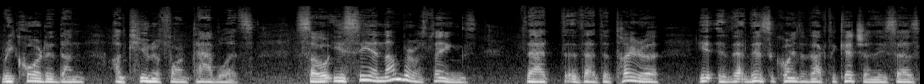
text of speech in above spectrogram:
recorded on, on cuneiform tablets. So you see a number of things that that the Torah. He, that this, according to Dr. Kitchen, he says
